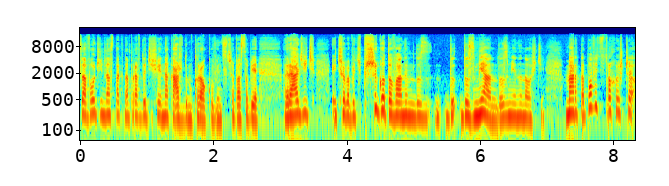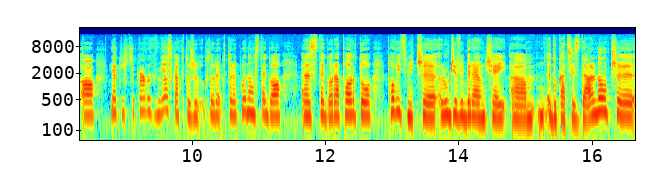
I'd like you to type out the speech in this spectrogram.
zawodzi nas tak naprawdę dzisiaj na każdym kroku, więc trzeba sobie radzić i trzeba być przygotowanym do, do, do zmian, do zmienności. Marta, powiedz trochę jeszcze o jakichś ciekawych wnioskach, którzy, które, które płyną z tego, e, z tego raportu. Powiedz mi, czy ludzie wybierają dzisiaj um, edukację zdalną, czy,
